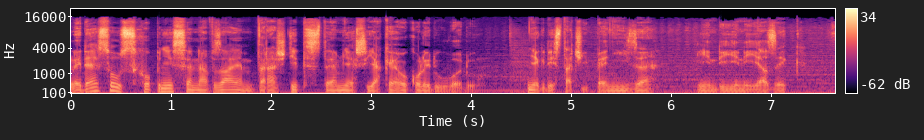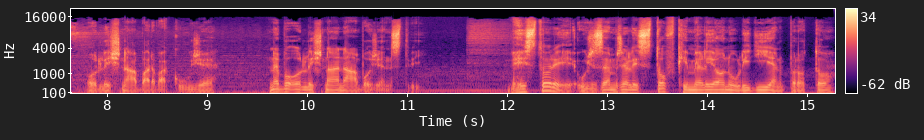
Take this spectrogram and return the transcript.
Lidé jsou schopni se navzájem vraždit z téměř jakéhokoliv důvodu. Někdy stačí peníze, jindy jiný jazyk, odlišná barva kůže nebo odlišné náboženství. V historii už zemřeli stovky milionů lidí jen proto,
